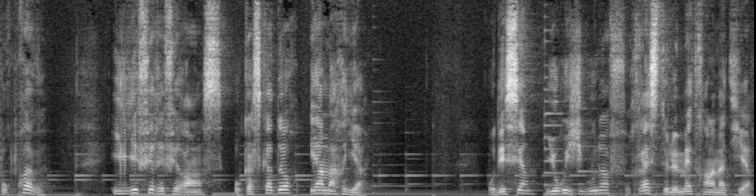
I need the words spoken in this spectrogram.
Pour preuve, il y est fait référence au Cascador et à Maria. Au dessin, Yuri Jigunov reste le maître en la matière.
